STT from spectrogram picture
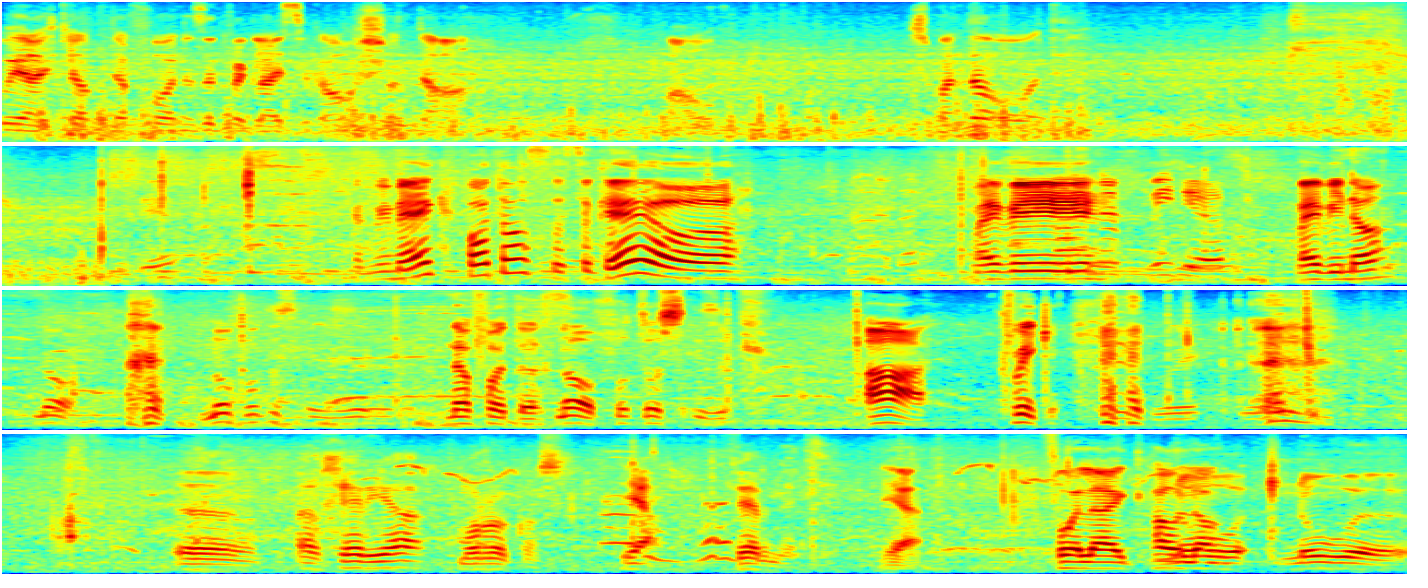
oh ja, ich glaube, da vorne sind wir gleich sogar auch schon da. Wow. Spannender Ort. Can we make photos? That's okay? Or maybe, videos. maybe no? No, no photos. Is, uh, No photos. no photos is Ah, quick. uh, Algeria, Morocco. yeah, Fernet. yeah. For like how no, long? No, uh,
